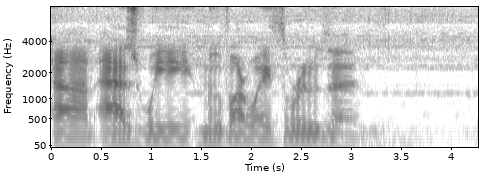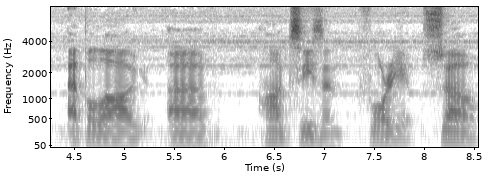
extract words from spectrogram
Um, as we move our way through the epilogue of haunt season for you. So,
